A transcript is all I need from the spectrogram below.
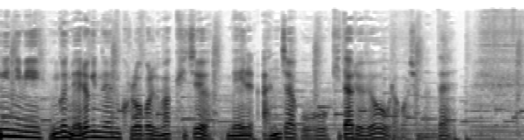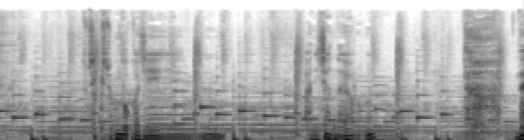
승희님이 은근 매력 있는 글로벌 음악 퀴즈 매일 안 자고 기다려요라고 하셨는데 솔직히 그 정도까지는 아니지 않나요, 여러분? 네.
